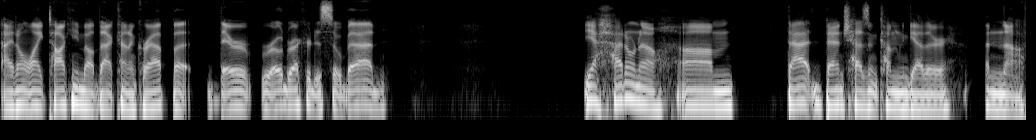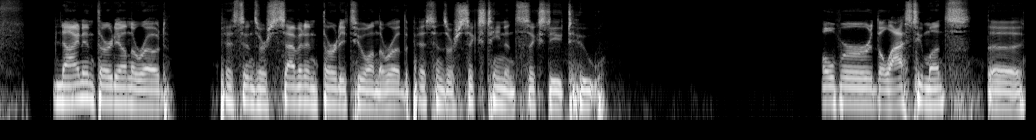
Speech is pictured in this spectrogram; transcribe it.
I don't like talking about that kind of crap, but their road record is so bad. Yeah, I don't know. Um, that bench hasn't come together enough. nine and thirty on the road. Pistons are seven and thirty-two on the road. The Pistons are sixteen and sixty-two. Over the last two months, the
